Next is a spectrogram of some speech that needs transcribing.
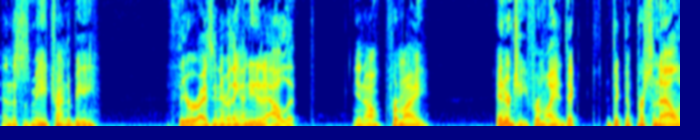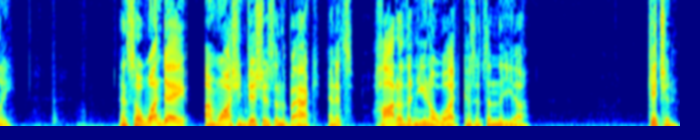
And this is me trying to be theorizing everything. I needed an outlet, you know, for my energy, for my addic- addictive personality. And so one day I'm washing dishes in the back and it's hotter than you know what because it's in the uh, kitchen.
